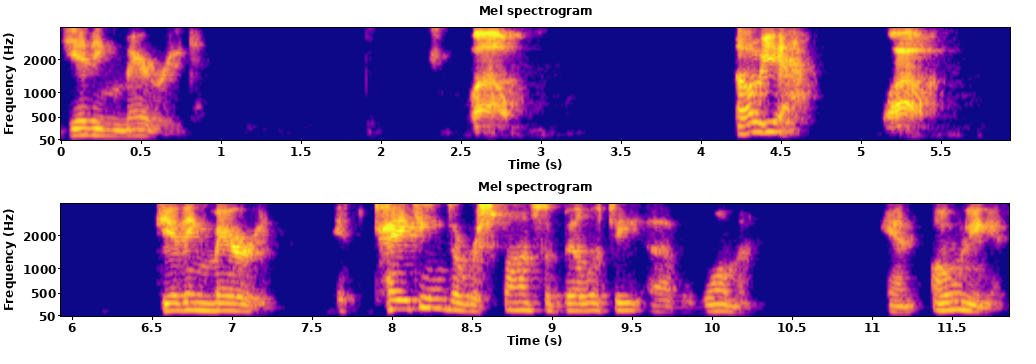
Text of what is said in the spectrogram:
getting married. Wow. Oh, yeah. Wow. Getting married. It, taking the responsibility of a woman and owning it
